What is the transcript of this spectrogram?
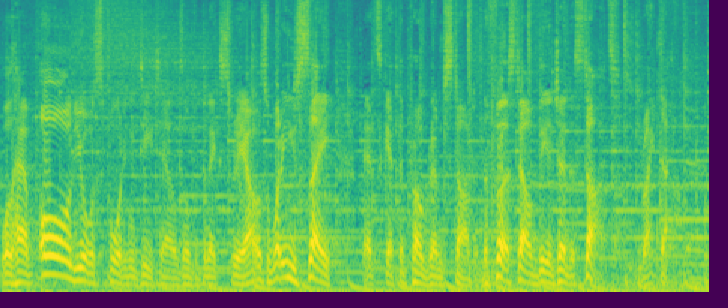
will have all your sporting details over the next three hours. What do you say? Let's get the program started. The first hour of the agenda starts right now.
